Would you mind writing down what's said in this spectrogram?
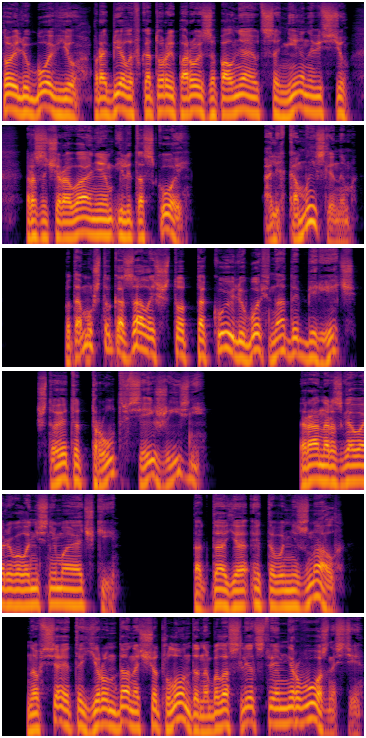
той любовью, пробелы в которой порой заполняются ненавистью, разочарованием или тоской, а легкомысленным, потому что казалось, что такую любовь надо беречь, что это труд всей жизни. Рано разговаривала, не снимая очки. Тогда я этого не знал, но вся эта ерунда насчет Лондона была следствием нервозности.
